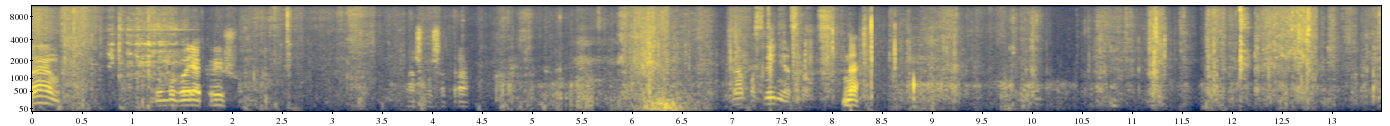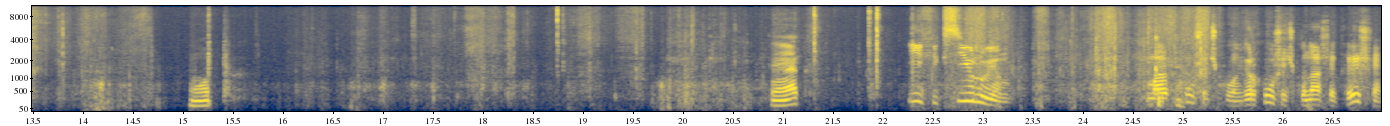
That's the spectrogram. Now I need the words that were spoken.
Собираем, грубо говоря, крышу нашего шатра. Да, последний остался. да. Оп. Так, И фиксируем макушечку, верхушечку нашей крыши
